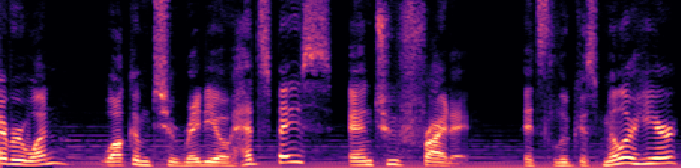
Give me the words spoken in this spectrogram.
everyone. Welcome to Radio Headspace and to Friday. It's Lucas Miller here.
